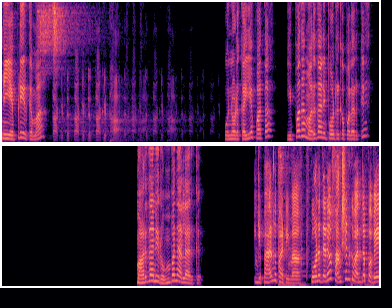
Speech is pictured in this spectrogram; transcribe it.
நீ எப்படி இருக்கமா உன்னோட கைய பார்த்தா இப்பதான் மருதாணி போட்டிருக்க போல இருக்கு. மருதாணி ரொம்ப நல்லா இருக்கு. இங்க பாருங்க பாட்டிமா போன தடவை ஃபங்க்ஷனுக்கு வந்தப்பவே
